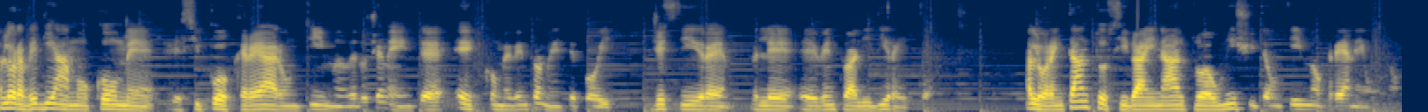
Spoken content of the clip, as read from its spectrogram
Allora vediamo come eh, si può creare un team velocemente e come eventualmente poi gestire le eventuali dirette. Allora intanto si va in alto a uniscite un team o creane uno.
